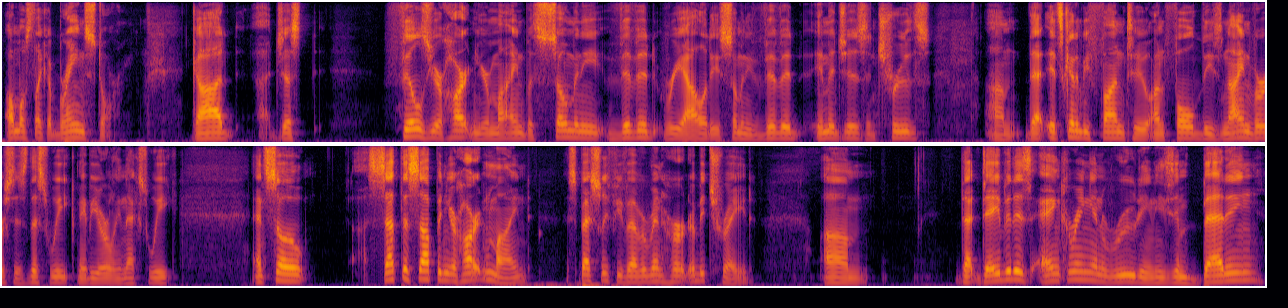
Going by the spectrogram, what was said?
almost like a brainstorm. God uh, just fills your heart and your mind with so many vivid realities, so many vivid images and truths um, that it's going to be fun to unfold these nine verses this week, maybe early next week. And so uh, set this up in your heart and mind, especially if you've ever been hurt or betrayed. Um, that David is anchoring and rooting, he's embedding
